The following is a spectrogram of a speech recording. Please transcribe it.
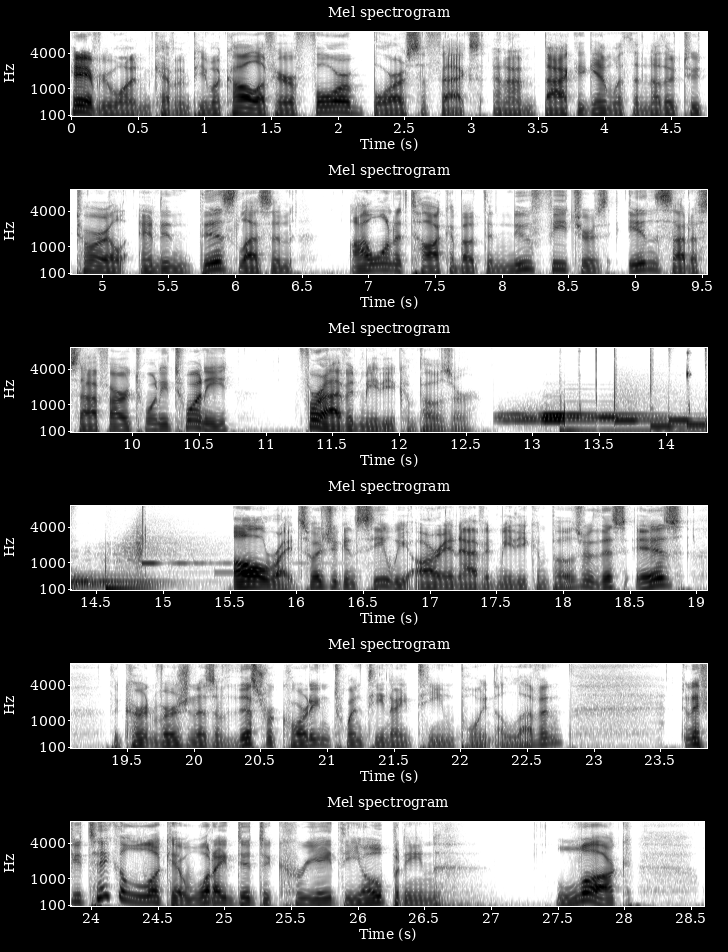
Hey everyone, Kevin P. McAuliffe here for Boris FX, and I'm back again with another tutorial. And in this lesson, I want to talk about the new features inside of Sapphire 2020 for Avid Media Composer. Alright, so as you can see, we are in Avid Media Composer. This is the current version as of this recording, 2019.11. And if you take a look at what I did to create the opening look,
